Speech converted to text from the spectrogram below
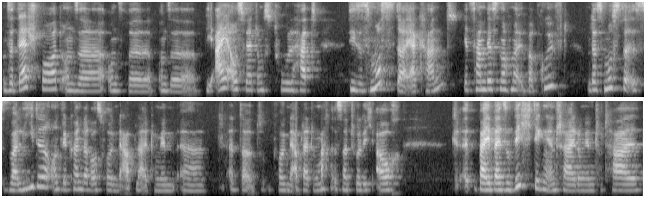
unser Dashboard, unser, unsere, unser BI-Auswertungstool hat dieses Muster erkannt. Jetzt haben wir es nochmal überprüft und das Muster ist valide und wir können daraus folgende Ableitungen, äh, folgende Ableitung machen, ist natürlich auch bei, bei so wichtigen Entscheidungen total,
